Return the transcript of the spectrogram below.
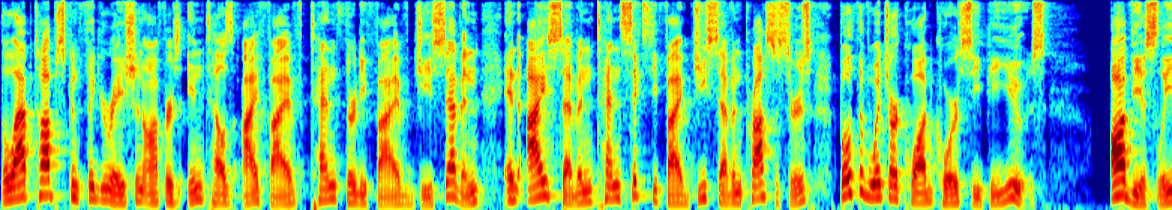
The laptop's configuration offers Intel's i5 1035G7 and i7 1065G7 processors, both of which are quad-core CPUs. Obviously,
